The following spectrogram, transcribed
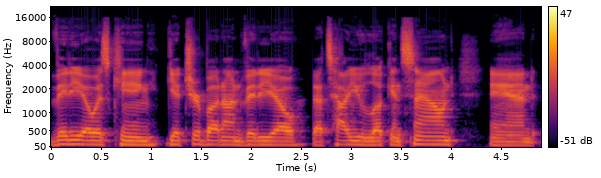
Video is king. Get your butt on video. That's how you look and sound. And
